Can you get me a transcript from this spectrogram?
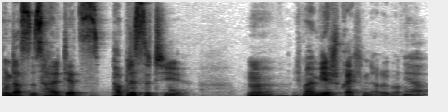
und das ist halt jetzt Publicity. Ne? Ich meine, wir sprechen darüber. Ja.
